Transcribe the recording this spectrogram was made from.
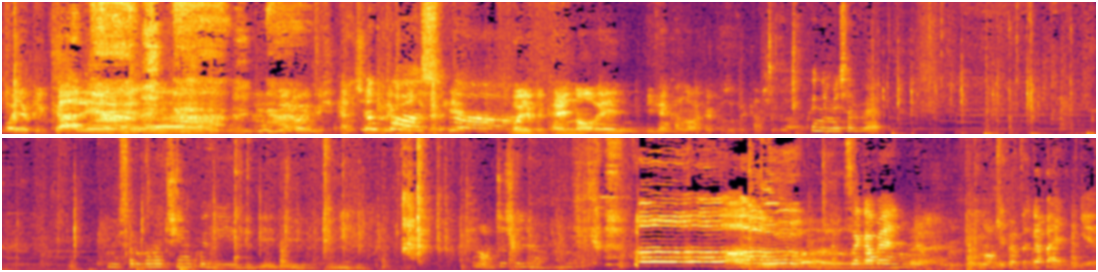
voglio cliccare il numero capisci, cancello Non le cose posso, perché no. voglio cliccare il 9 di fianco al 9 qualcosa per cancellare. Quindi mi serve. Mi servono 5 di. di. di. di. di- di. No, già ce li ho. Oh, Zacapegna. No, aspetta, Zacapegna.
